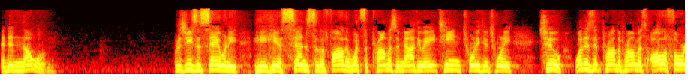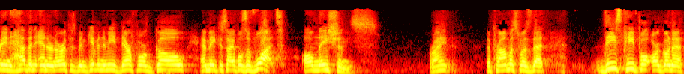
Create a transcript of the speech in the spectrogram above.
and didn't know him. What does Jesus say when he, he, he ascends to the Father? What's the promise in Matthew 18, 20 through 22? What is it, the promise? All authority in heaven and on earth has been given to me. Therefore go and make disciples of what? All nations. Right? The promise was that these people are going to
